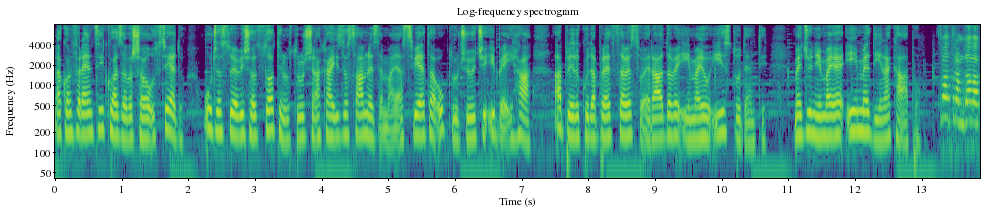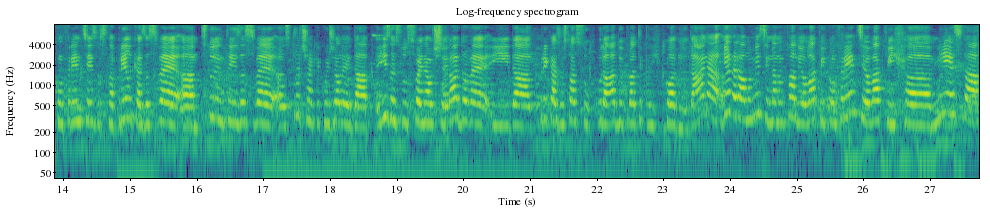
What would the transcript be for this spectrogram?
Na konferenciji koja završava u srijedu učestvuje više od stotinu stručnjaka iz 18 zemalja svijeta, uključujući i BiH, a priliku da predstave svoje radove imaju i studenti. Među njima je i Medina Kapo. Smatram da ova konferencija je izvrsna prilika za sve studente i za sve stručnjake koji žele da iznesu svoje naučne radove i da prikažu šta su u radu u proteklih godinu dana. Generalno mislim da nam fali ovakvih konferencija, ovakvih mjesta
